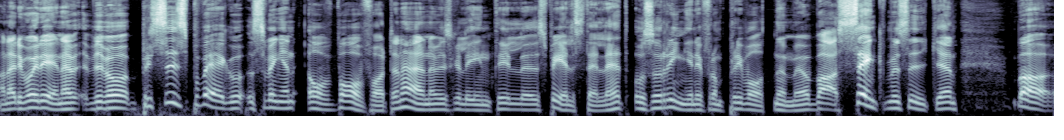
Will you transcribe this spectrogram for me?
Ja nej det var ju det, när vi var precis på väg att svänga av på avfarten här när vi skulle in till eh, spelstället och så ringer det från privat nummer och bara sänk musiken! Bara, ja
